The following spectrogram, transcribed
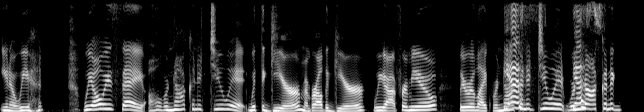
you know we we always say, "Oh, we're not going to do it with the gear." Remember all the gear we got from you? We were like, "We're not Yes! going to do it. We're Yes! not going to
